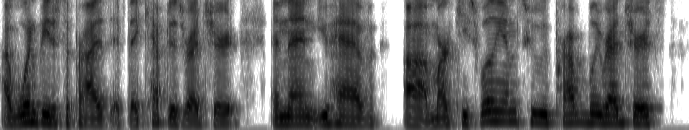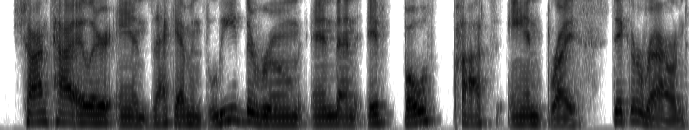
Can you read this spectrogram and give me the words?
I wouldn't be surprised if they kept his red shirt. And then you have uh, Marquise Williams, who probably red shirts. Sean Tyler and Zach Evans lead the room. And then if both Potts and Bryce stick around,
